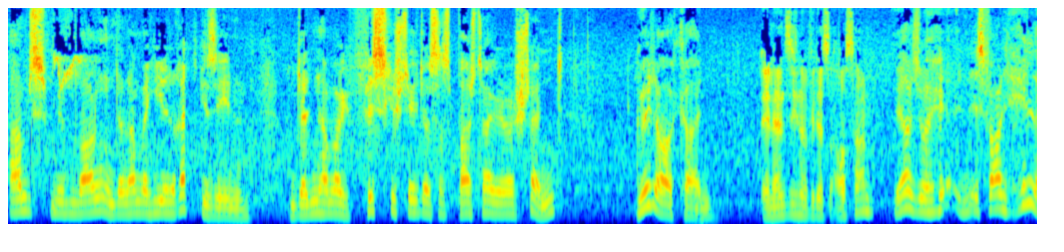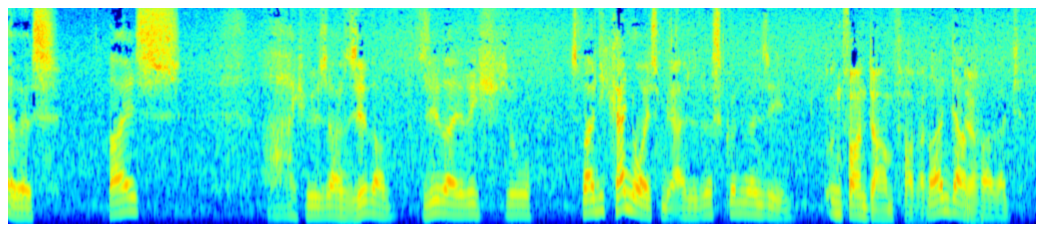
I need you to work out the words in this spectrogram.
abends mit dem Wagen und dann haben wir hier ein Rad gesehen. Und dann haben wir festgestellt, dass das ein paar Tage da stand. Gehört aber keinen. Erinnern Sie sich noch, wie das aussah? Ja, so, es war ein helleres. Weiß, ah, ich würde sagen silber, silberig, so. Es war nicht kein neues mehr, also das konnte man sehen. Und war ein Darmfahrrad? War ein Darmfahrrad. Ja.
